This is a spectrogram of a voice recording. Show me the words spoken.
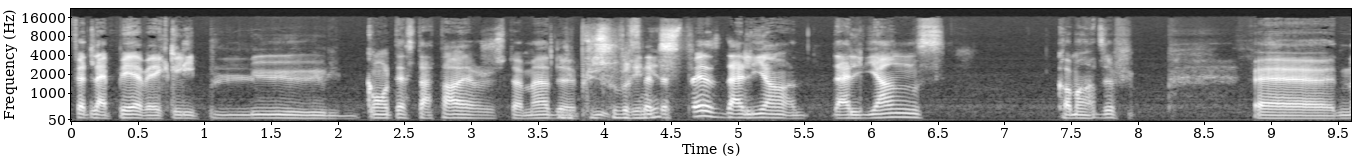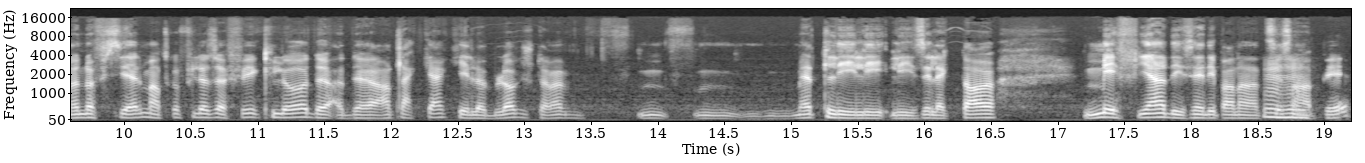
fait la paix avec les plus contestataires, justement, de Les plus souverainistes. Cette espèce d'alliance, d'alliance comment dire, euh, non officielle, mais en tout cas philosophique, là, de, de- entre la CAQ et le Bloc, justement, mettre les, les- les électeurs méfiants des indépendantistes Mhm. en paix.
